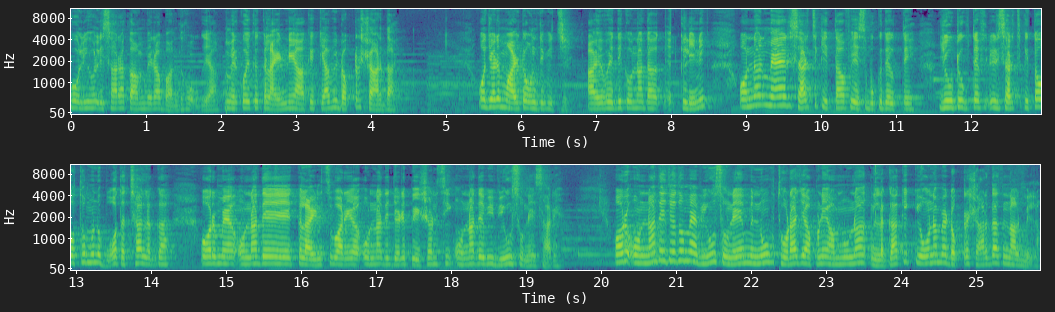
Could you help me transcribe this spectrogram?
ਹੌਲੀ ਹੌਲੀ ਸਾਰਾ ਕੰਮ ਮੇਰਾ ਬੰਦ ਹੋ ਗਿਆ। ਮੇਰੇ ਕੋਲ ਇੱਕ ਕਲਾਇੰਟ ਨੇ ਆ ਕੇ ਕਿਹਾ ਵੀ ਡਾਕਟਰ ਸ਼ਾਰਦਾ ਹੈ। ਉਹ ਜਿਹੜੇ ਮਾਲਟੋਨ ਦੇ ਵਿੱਚ ਆਯੁਰਵੈਦਿਕ ਉਹਨਾਂ ਦਾ ਕਲੀਨਿਕ। ਉਹਨਾਂ ਨੂੰ ਮੈਂ ਰਿਸਰਚ ਕੀਤਾ ਫੇਸਬੁੱਕ ਦੇ ਉੱਤੇ, YouTube ਤੇ ਰਿਸਰਚ ਕੀਤਾ, ਉੱਥੋਂ ਮੈਨੂੰ ਬਹੁਤ ਅੱਛਾ ਲੱਗਾ। ਔਰ ਮੈਂ ਉਹਨਾਂ ਦੇ ਕਲਾਇੰਟਸ ਬਾਰੇ, ਉਹਨਾਂ ਦੇ ਜਿਹੜੇ ਪੇਸ਼ੈਂਟ ਸੀ, ਉਹਨਾਂ ਦੇ ਵੀ ਵਿਊ ਸੁਣੇ ਸਾਰੇ। ਔਰ ਉਹਨਾਂ ਦੇ ਜਦੋਂ ਮੈਂ ਵਿਊ ਸੁਣੇ, ਮੈਨੂੰ ਥੋੜਾ ਜਿਹਾ ਆਪਣੇ ਆਪ ਨੂੰ ਨਾ ਲੱਗਾ ਕਿ ਕਿਉਂ ਨਾ ਮੈਂ ਡਾਕਟਰ ਸ਼ਾਰਦਾ ਨਾਲ ਮਿਲਾਂ।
